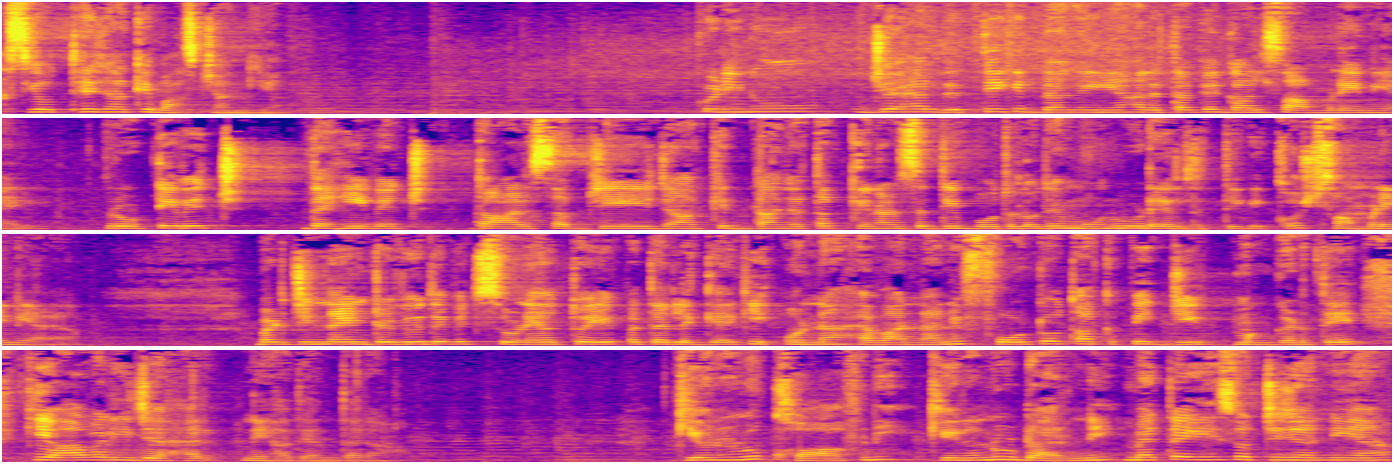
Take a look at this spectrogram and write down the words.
ਅਸੀਂ ਉੱਥੇ ਜਾ ਕੇ ਵਸ ਜਾਂਗੀਆਂ। ਕੁੜੀ ਨੂੰ ਜ਼ਹਿਰ ਦਿੱਤੀ ਕਿੱਦਾਂ ਗਈ ਹੈ ਹਾਲੇ ਤੱਕ ਇਹ ਗੱਲ ਸਾਹਮਣੇ ਨਹੀਂ ਆਈ। ਰੋਟੀ ਵਿੱਚ, ਦਹੀਂ ਵਿੱਚ, ਦਾਲ, ਸਬਜੀ ਜਾਂ ਕਿੱਦਾਂ ਜਾਂ ਧੱਕੇ ਨਾਲ ਸਿੱਧੀ ਬੋਤਲ ਉਹਦੇ ਮੂੰਹ ਨੂੰ ਉਡੇਲ ਦਿੱਤੀ ਗਈ। ਕੁਝ ਸਾਹਮਣੇ ਨਹੀਂ ਆਇਆ। ਬਟ ਜਿੰਨਾ ਇੰਟਰਵਿਊ ਦੇ ਵਿੱਚ ਸੁਣਿਆ ਤੋਂ ਇਹ ਪਤਾ ਲੱਗਿਆ ਕਿ ਉਹਨਾਂ ਹੈਵਾਨਾਂ ਨੇ ਫੋਟੋ ਤੱਕ ਭੇਜੀ ਮੰਗਣ ਤੇ ਕਿ ਆਹ ਵਾਲੀ ਜ਼ਹਿਰ ਨੇਹਾ ਦੇ ਅੰਦਰ ਆ। ਕਿ ਉਹਨਾਂ ਨੂੰ ਖੌਫ ਨਹੀਂ, ਕਿ ਉਹਨਾਂ ਨੂੰ ਡਰ ਨਹੀਂ। ਮੈਂ ਤਾਂ ਇਹ ਸੋਚੀ ਜਾਂਦੀ ਆ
